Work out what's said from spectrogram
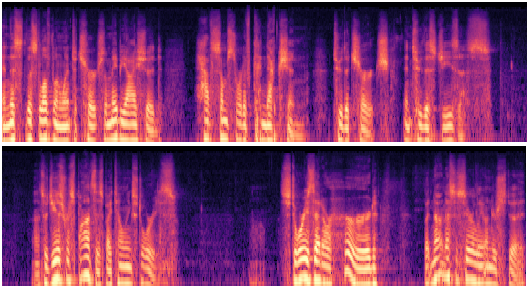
And this, this loved one went to church, so maybe I should have some sort of connection to the church and to this Jesus. Uh, so Jesus responds this by telling stories. Stories that are heard, but not necessarily understood.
